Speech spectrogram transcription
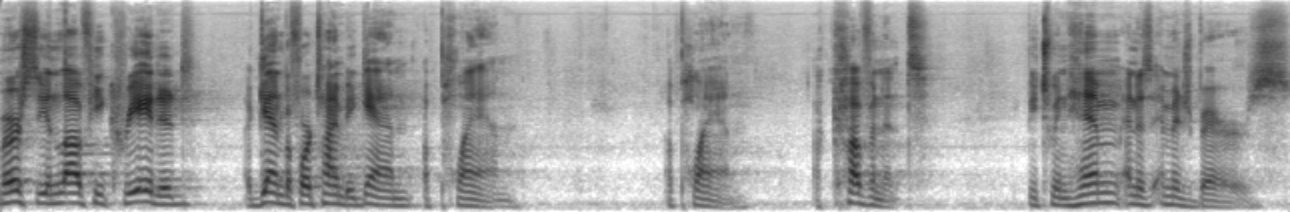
mercy, and love, he created, again, before time began, a plan. A plan, a covenant between him and his image bearers.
